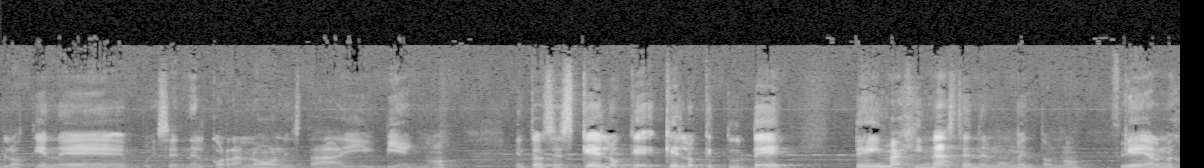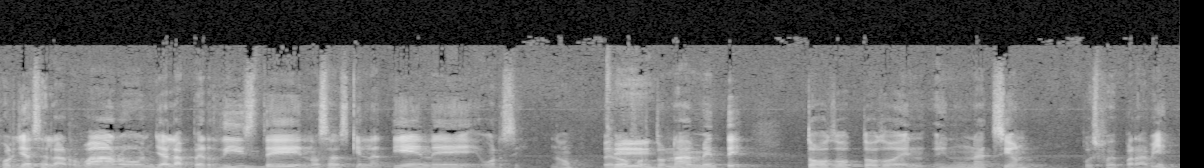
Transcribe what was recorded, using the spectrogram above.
lo tiene pues en el corralón, está ahí bien, ¿no? Entonces, ¿qué es lo que, qué es lo que tú te, te imaginaste en el momento, ¿no? Sí. Que a lo mejor ya se la robaron, ya la perdiste, no sabes quién la tiene, ahora sí, ¿no? Pero Sí. afortunadamente, todo, todo en, en una acción, pues fue para bien.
